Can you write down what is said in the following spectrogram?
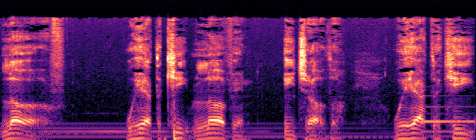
Love. We have to keep loving each other. We have to keep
